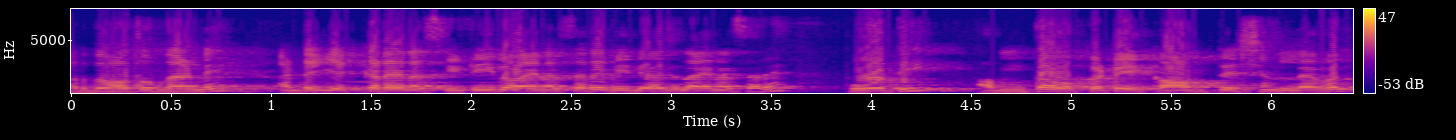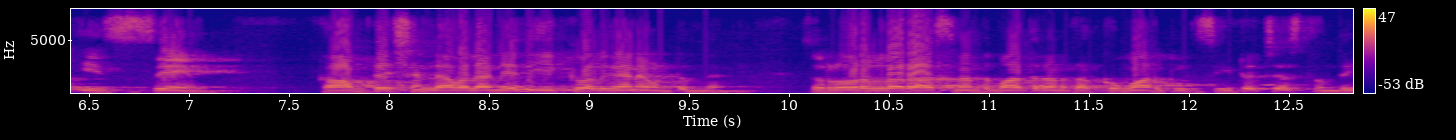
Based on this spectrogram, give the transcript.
అర్థమవుతుందండి అంటే ఎక్కడైనా సిటీలో అయినా సరే విలేజ్లో అయినా సరే పోటీ అంతా ఒకటే competition level is same competition level అనేది ఈక్వల్గానే ఉంటుందండి. సో రూరల్లో రాసినంత మాత్రాన తక్కువ మార్కులకి సీట్ వచ్చేస్తుంది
